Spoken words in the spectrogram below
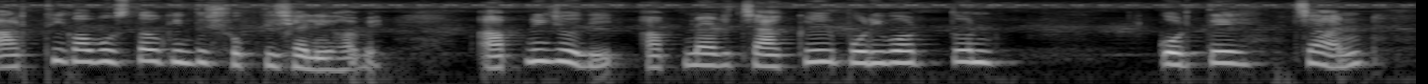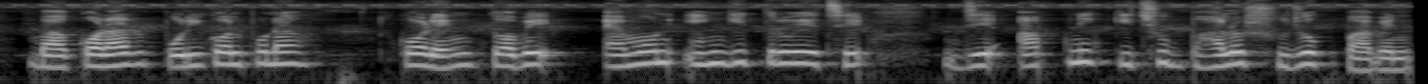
আর্থিক অবস্থাও কিন্তু শক্তিশালী হবে। আপনি যদি আপনার চাকরির পরিবর্তন করতে চান বা করার পরিকল্পনা করেন, তবে এমন ইঙ্গিত রয়েছে যে আপনি কিছু ভালো সুযোগ পাবেন।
